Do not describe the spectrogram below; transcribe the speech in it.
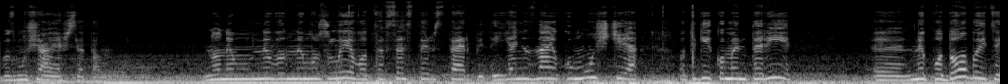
возмущаєшся там. Ну не, не, неможливо це все стер- стерпіти. Я не знаю, кому ще отакі коментарі е, не подобаються.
